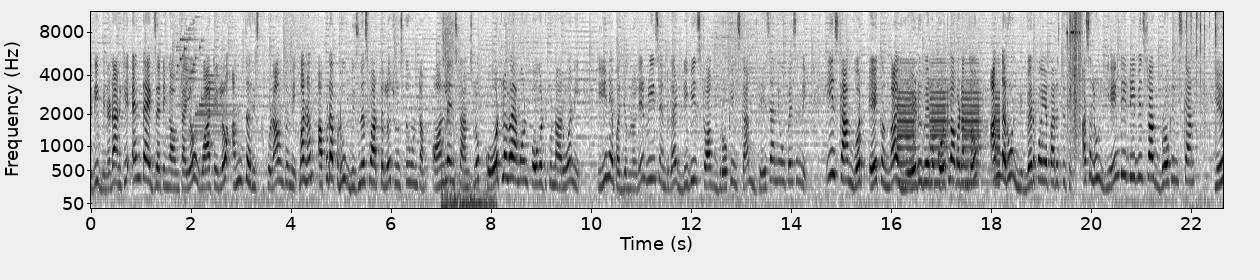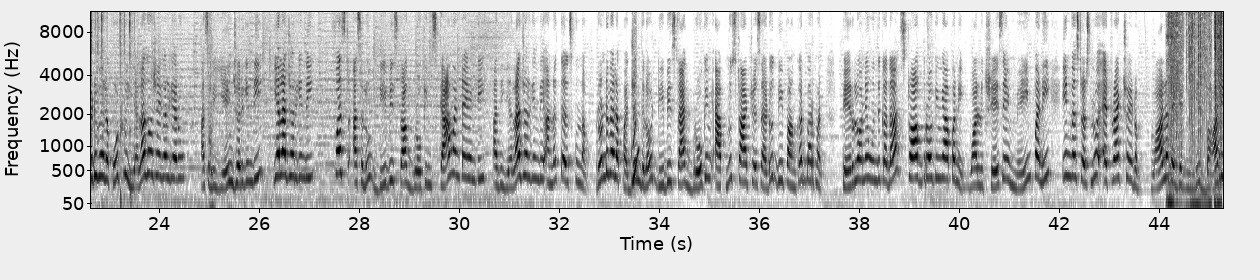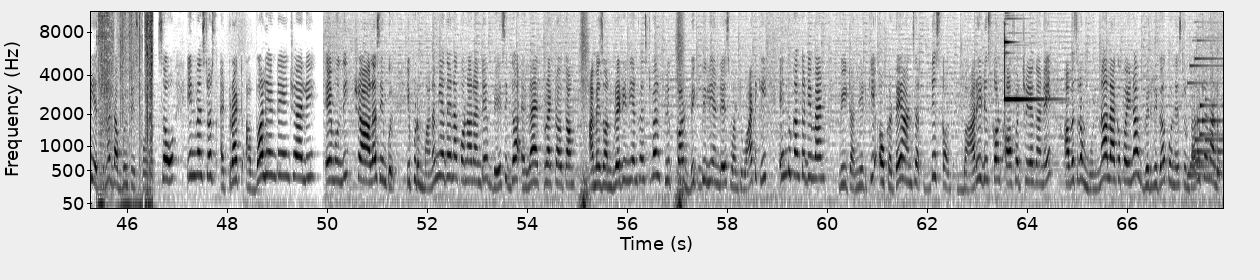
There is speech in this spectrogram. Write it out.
అనేది వినడానికి ఎంత ఎగ్జైటింగ్గా ఉంటాయో వాటిల్లో అంత రిస్క్ కూడా ఉంటుంది. మనం అప్పుడప్పుడు బిజినెస్ వార్తల్లో చూస్తూ ఉంటాం. ఆన్లైన్ స్కామ్స్లో కోట్లలో అమౌంట్ పోగొట్టుకున్నారు అని. ఈ నేపథ్యంలోనే రీసెంట్గా డిబి స్టాక్ బ్రోకింగ్ స్కామ్ దేశాన్ని ఊపేసింది. ఈ స్కామ్ వర్త్ ఏకంగా ఏడు వేల కోట్లు అవ్వడంతో అందరూ నివ్వెరపోయే పరిస్థితి. అసలు ఏంటి డిబి స్టాక్ బ్రోకింగ్ స్కామ్? ఏడు వేల కోట్లు ఎలా దోచేయగలిగారు? అసలు ఏం జరిగింది? ఎలా జరిగింది? ఫస్ట్ అసలు డీబీ స్టాక్ బ్రోకింగ్ స్కామ్ అంటే ఏంటి? అది ఎలా జరిగింది అన్నది తెలుసుకుందాం. రెండు వేల పద్దెనిమిదిలో డీబీ స్టాక్ బ్రోకింగ్ యాప్ను స్టార్ట్ చేశాడు దీపాంకర్ బర్మన్. పేరులోనే ఉంది కదా స్టాక్ బ్రోకింగ్ యాప్ అని. వాళ్ళు చేసే మెయిన్ పని ఇన్వెస్టర్స్ను అట్రాక్ట్ చేయడం వాళ్ళ దగ్గర నుండి భారీ ఎత్తున డబ్బులు తీసుకోవడం. సో ఇన్వెస్టర్స్ అట్రాక్ట్ అవ్వాలి అంటే ఏం చేయాలి? ఏముంది? చాలా సింపుల్. ఇప్పుడు మనం ఏదైనా కొనాలంటే బేసిక్గా ఎలా అట్రాక్ట్ అవుతాం? Amazon great Indian festival Flipkart big billion days వంటి వాటికి ఎందుకంత డిమాండ్? వీటన్నిటికీ ఒకటే ఆన్సర్. డిస్కౌంట్. భారీ డిస్కౌంట్ ఆఫర్ చేయగానే అవసరం ఉన్నా లేకపోయినా వెర్రిగా కొనేస్తుంటారు జనాలు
